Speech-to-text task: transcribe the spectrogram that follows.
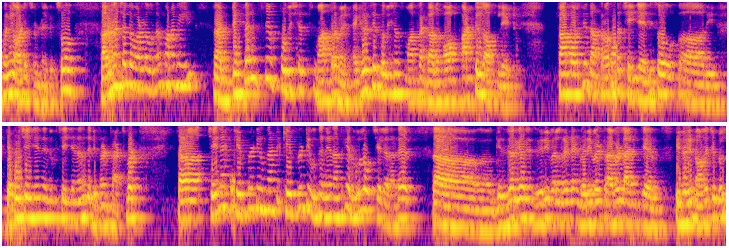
కొన్ని ఆర్డర్స్ ఉండేవి. సో అరుణాచల్ వాళ్ళ ఉన్న ఉన్నారు మనవి డిఫెన్సివ్ పొజిషన్స్ మాత్రమే. అగ్రెసివ్ పొజిషన్స్ మాత్రం కాదు ఆఫ్ అంటిల్ ఆఫ్ లేట్ ఆ పాలసీ దాని తర్వాత చేంజ్ అయింది. సో అది ఎప్పుడు చేంజ్ అయింది ఎందుకు చేంజ్ అయింది అనేది different facts but China capability ఉందంటే కేపబిలిటీ ఉంది. నేను అందుకే రూల్ అవుట్ చేయలేదు. అంటే Uh, గిరిజర్ గారు is very well read and very well travelled and is very knowledgeable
